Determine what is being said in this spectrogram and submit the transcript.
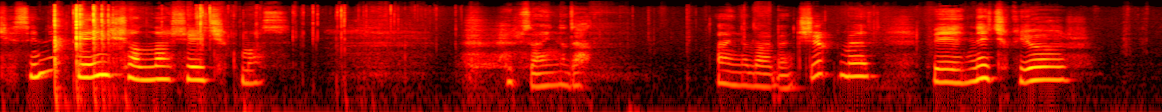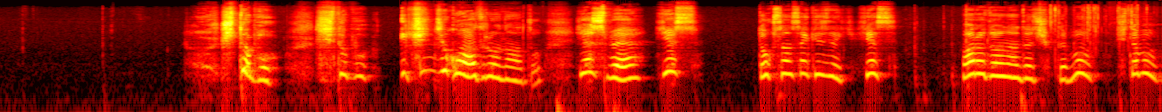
Kesinlikle inşallah şey çıkmaz. Hepsi aynadan. Aynalardan çıkmaz. Ve ne çıkıyor? İşte bu. İşte bu. İkinci kuadron aldı. Yes be. Yes. 98'lik. Yes. Maradona da çıktı. Bu. İşte bu.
